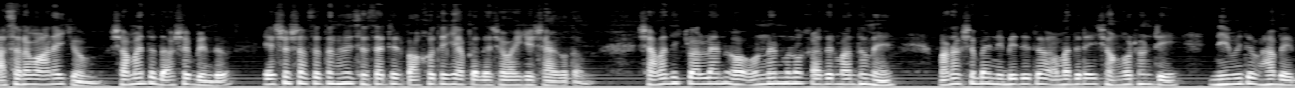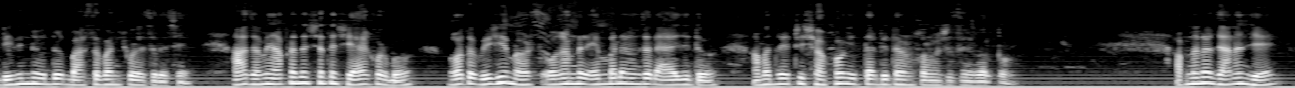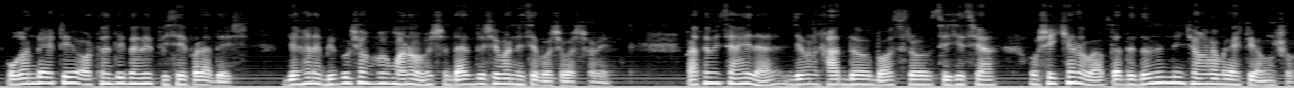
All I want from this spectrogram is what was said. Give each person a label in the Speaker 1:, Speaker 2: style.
Speaker 1: আসসালামু আলাইকুম। সম্মানিত দর্শকবৃন্দ, এসো সচেতন হয়ে সোসাইটির পক্ষ থেকে আপনাদের সবাইকে স্বাগতম। সামাজিক কল্যাণ ও উন্নয়নমূলক কাজের মাধ্যমে মানব সেবায় নিবেদিত আমাদের এই সংগঠনটি নিয়মিতভাবে বিভিন্ন উদ্যোগ বাস্তবায়ন করে চলেছে। আজ আমি আপনাদের সাথে শেয়ার করব, গত বিশে মার্চ ওগান্ডার এম্বালে অঞ্চলে আয়োজিত আমাদের একটি সফল ইফতার বিতরণ কর্মসূচির গল্প। আপনারা জানেন যে উগান্ডা একটি অর্থনৈতিকভাবে পিছিয়ে পড়া দেশ। যেখানে বিপুল সংখ্যক মানুষ দারিদ্র্য সীমার নিচে বসবাস করে। প্রাথমিক চাহিদা যেমন খাদ্য, বস্ত্র, চিকিৎসা ও শিক্ষার অভাব তাদের দৈনন্দিন সংগ্রামের একটি অংশ।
